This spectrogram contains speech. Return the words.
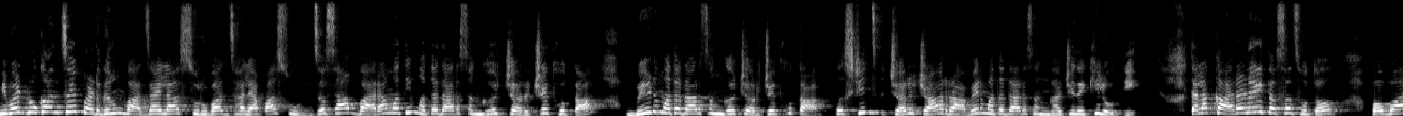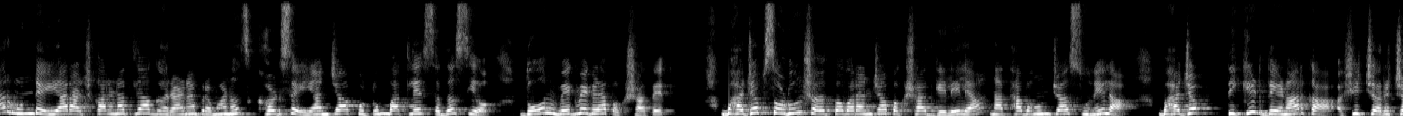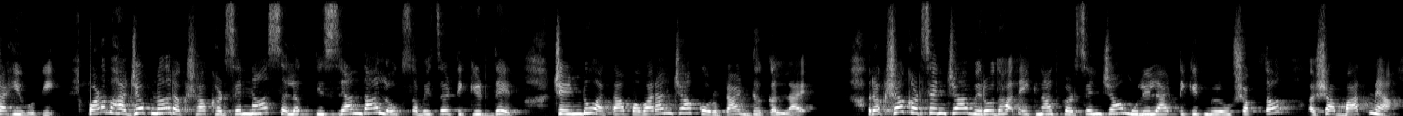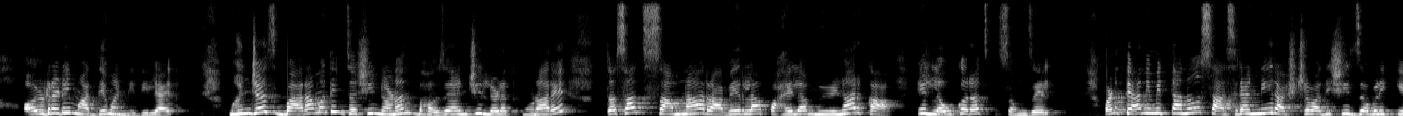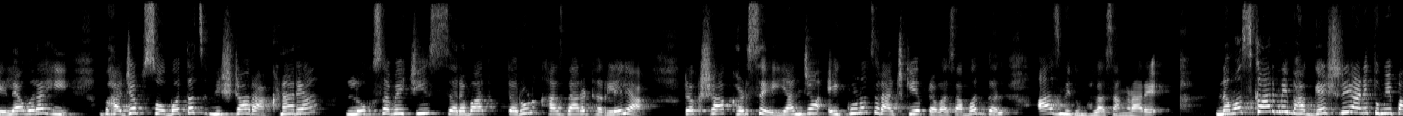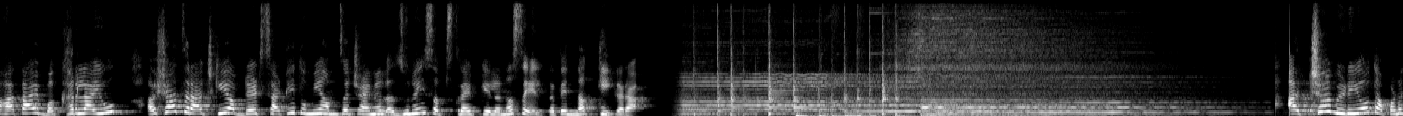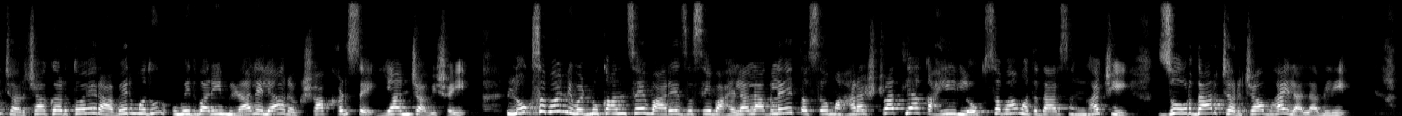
निवडणुकांचे पडघम वाजायला सुरुवात झाल्यापासून जसा बारामती मतदारसंघ चर्चेत होता बीड मतदारसंघ चर्चेत होता तशीच चर्चा रावेर मतदारसंघाची देखील होती. त्याला कारणही तसंच होतं. पवार मुंडे या राजकारणातल्या घराण्याप्रमाणेच खडसे यांच्या कुटुंबातले सदस्य दोन वेगवेगळ्या पक्षात आहेत. भाजप सोडून शरद पवारांच्या पक्षात गेलेल्या नाथाभाऊंच्या सुनेला भाजप तिकीट देणार का अशी चर्चाही होती. पण भाजपनं रक्षा खडसेंना सलग तिसऱ्यांदा लोकसभेचं तिकीट देत चेंडू आता पवारांच्या कोर्टात ढकललाय. रक्षा खडसेंच्या विरोधात एकनाथ खडसेंच्या मुलीला तिकीट मिळू शकतं अशा बातम्या ऑलरेडी माध्यमांनी दिल्या आहेत म्हणजेच बारामतीत जशी नणंद भावजयांची लढत होणार आहे तसाच सामना रावेरला पाहायला मिळणार का हे लवकरच समजेल. पण त्या निमित्तानं सासऱ्यांनी राष्ट्रवादीशी जवळीक केल्यावरही भाजप सोबतच निष्ठा राखणाऱ्या लोकसभेची सर्वात तरुण खासदार ठरलेल्या रक्षा खडसे यांच्या एकूणच राजकीय प्रवासाबद्दल आज मी तुम्हाला सांगणार आहे. नमस्कार मी भाग्यश्री आणि तुम्ही पाहताय बखर लाईव्ह. अशाच राजकीय अपडेटसाठी तुम्ही आमचं चॅनल अजूनही सबस्क्राईब केलं नसेल तर ते नक्की करा. आजच्या व्हिडिओत आपण चर्चा करतोय रावेरमधून उमेदवारी मिळालेल्या रक्षा खडसे यांच्याविषयी. लोकसभा निवडणुकांचे वारे जसे व्हायला लागले तसं महाराष्ट्रातल्या काही लोकसभा मतदारसंघाची जोरदार चर्चा व्हायला लागली.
